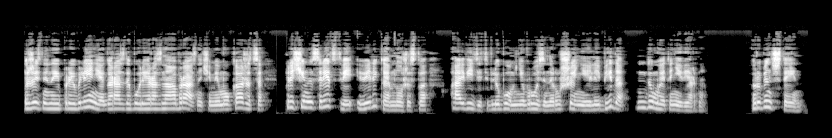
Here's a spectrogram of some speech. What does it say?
Жизненные проявления гораздо более разнообразны, чем ему кажется, причин и следствий великое множество, а видеть в любом неврозе нарушение либидо, думаю, это неверно. Рубинштейн.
